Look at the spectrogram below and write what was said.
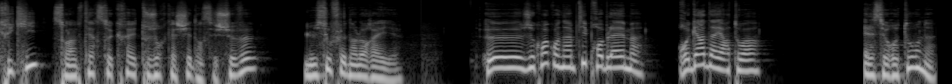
Kriki, son hamster secret toujours caché dans ses cheveux, lui souffle dans l'oreille. Euh, je crois qu'on a un petit problème. Regarde derrière toi. Elle se retourne.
